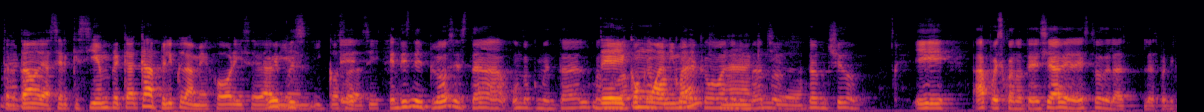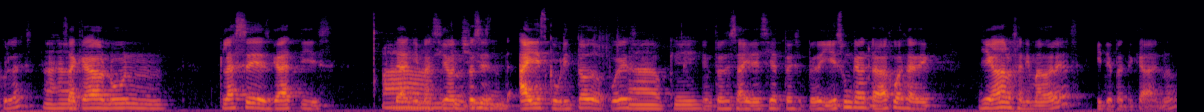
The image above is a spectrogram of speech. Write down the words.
Claro. tratando de hacer que siempre, ca- cada, película mejore y se vea güey, bien pues, y cosas eh, así. En Disney Plus está un documental ¿De cómo poco a poco animan? De cómo van Ah, qué animando. chido. Está muy chido. Y, ah, pues cuando te decía de esto de las, las películas, Ajá. sacaron un clases gratis de Ah, animación. Entonces ahí descubrí todo, pues. Ah, ok. Entonces ahí decía todo ese pedo. Y es un gran trabajo, o sea, de llegaban los animadores y te platicaban, ¿no?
